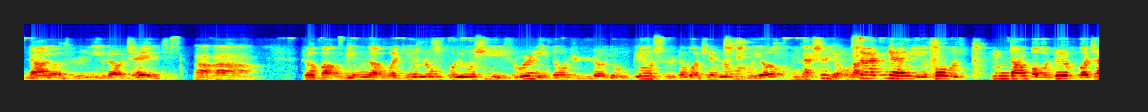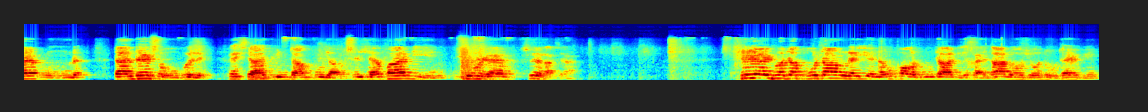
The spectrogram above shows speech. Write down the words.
俩老头儿一老太太啊啊，说帮兵啊，我天龙不用细数，你都知道，有病使的我天龙不要。那是有了，三年以后，军堂保罪火柴红了，咱再收回来。咱军长不要吃闲饭的人，是不是？是了，行，虽然说这不上来也能放松家里，海大老小都太平，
